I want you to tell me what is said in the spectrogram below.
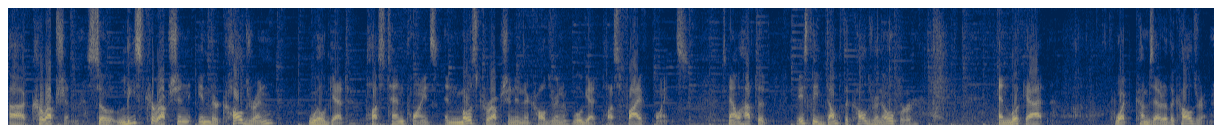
uh, corruption. So least corruption in their cauldron will get plus 10 points, and most corruption in their cauldron will get plus 5 points. So now we'll have to basically dump the cauldron over and look at what comes out of the cauldron.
